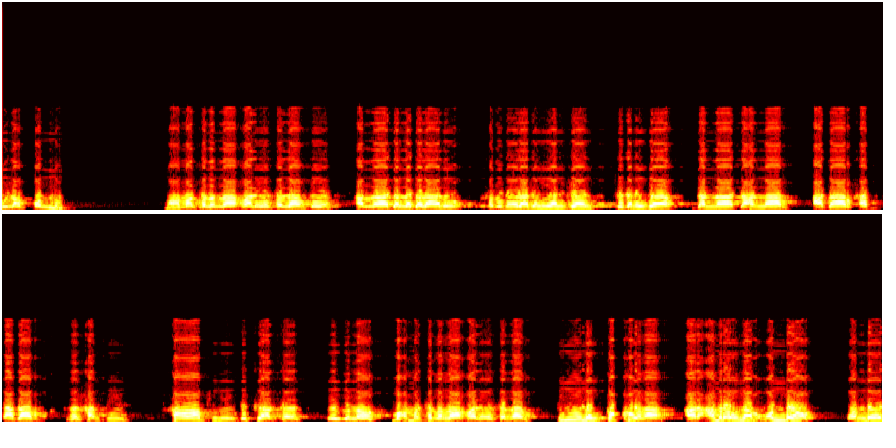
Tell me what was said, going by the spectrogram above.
হইলাম অন্য। মোহাম্মদ সাল্লাহ সাল্লামকে আল্লাহ জাল্লা জালালু সবে মেয়েরাজ নিয়ে আনছেন। সেখানে যা জান্নাত, জাহান্নাম আজাব আজাব শান্তি সব তিনি দেখে আসছেন। এই জন্য মোহাম্মদ সাল্লাহ সাল্লাম তিনি হলেন চক্ষুওয়ালা আর আমরা হইলাম অন্ধ। অন্ধের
